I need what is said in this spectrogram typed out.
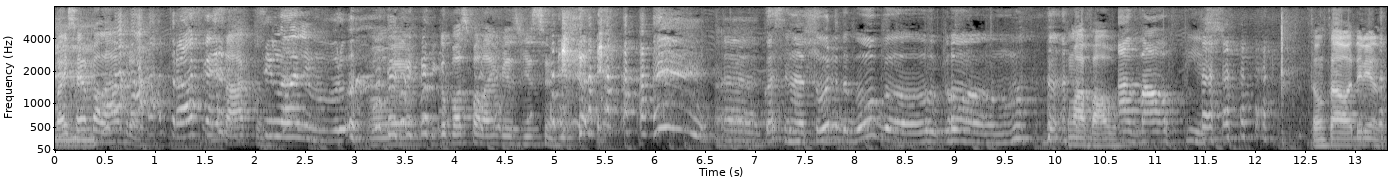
Vai sair a palavra. Troca. Saco. Sinônimo, Bru. Vamos ver. O que, que eu posso falar em vez disso? Ah, com a assinatura do Google? Com. Com aval. Aval. Isso. Então tá, Adelina,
